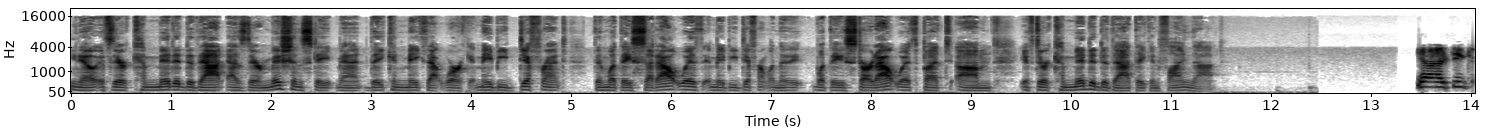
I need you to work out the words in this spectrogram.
you know if they're committed to that as their mission statement, they can make that work. It may be different than what they set out with. It may be different when they what they start out with, but um, if they're committed to that, they can find that. Yeah, I think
